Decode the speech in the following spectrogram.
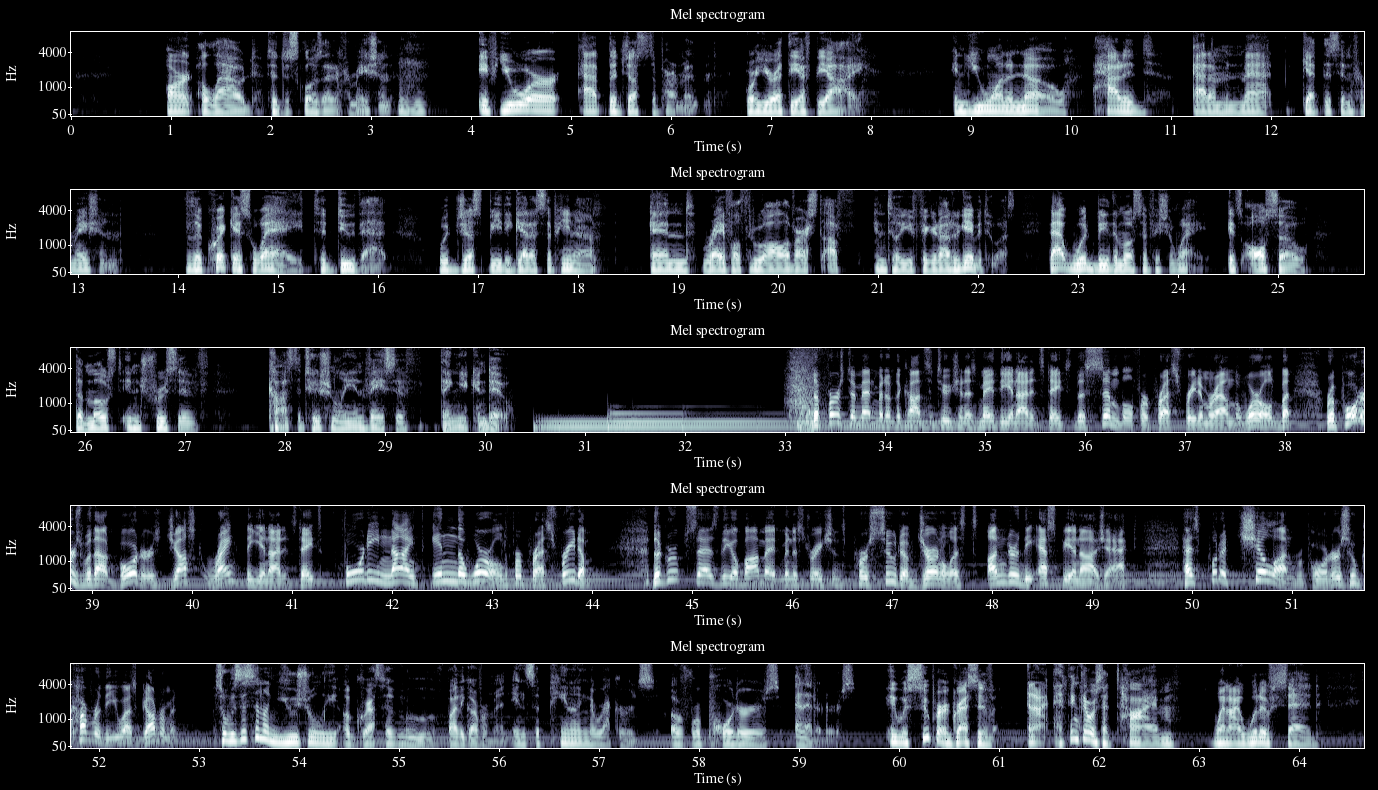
aren't allowed to disclose that information. Mm-hmm. If you were at the Justice Department or you're at the FBI and you want to know how did Adam and Matt get this information, the quickest way to do that would just be to get a subpoena and rifle through all of our stuff until you figured out who gave it to us. That would be the most efficient way. It's also the most intrusive, constitutionally invasive thing you can do. The First Amendment of the Constitution has made the United States the symbol for press freedom around the world, but Reporters Without Borders just ranked the United States 49th in the world for press freedom. The group says the Obama administration's pursuit of journalists under the Espionage Act has put a chill on reporters who cover the U.S. government. So, was this an unusually aggressive move by the government in subpoenaing the records of reporters and editors? It was super aggressive. And I, I think there was a time when I would have said,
